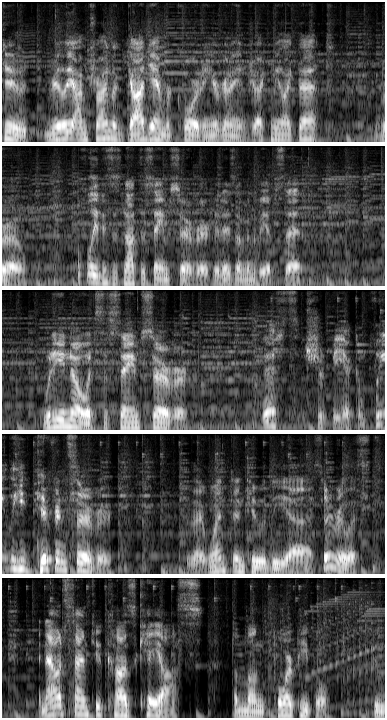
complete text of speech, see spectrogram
dude, really? I'm trying to goddamn record and you're gonna inject me like that? Bro. Hopefully this is not the same server. If it is, I'm gonna be upset. What do you know? It's the same server. This should be a completely different server. Because I went into the uh, server list. And now it's time to cause chaos among poor people who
